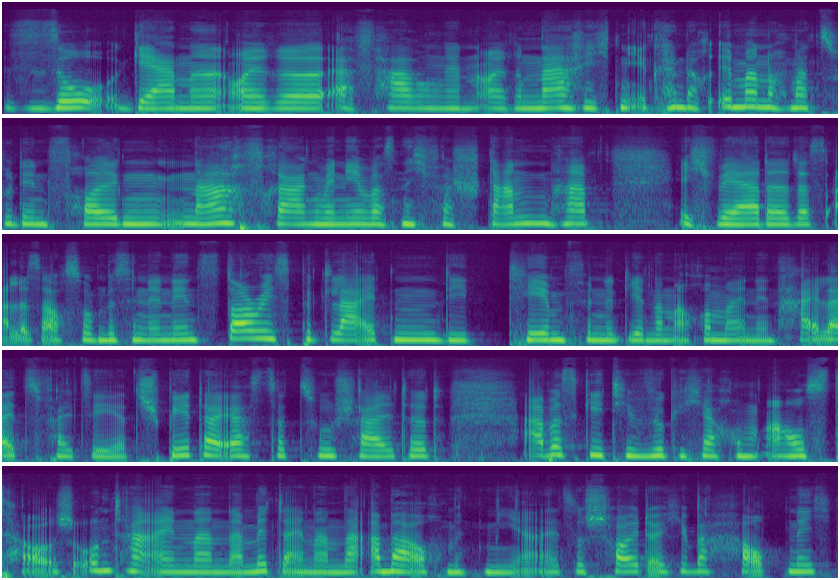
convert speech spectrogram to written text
so gerne eure Erfahrungen, eure Nachrichten. Ihr könnt auch immer noch mal zu den Folgen nachfragen, wenn ihr was nicht verstanden habt. Ich werde das alles auch so ein bisschen in den Stories begleiten. Die Themen findet ihr dann auch immer in den Highlights, falls ihr jetzt später erst dazu schaltet. Aber es geht hier wirklich auch um Austausch untereinander, miteinander, aber auch mit mir. Also scheut euch überhaupt nicht,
